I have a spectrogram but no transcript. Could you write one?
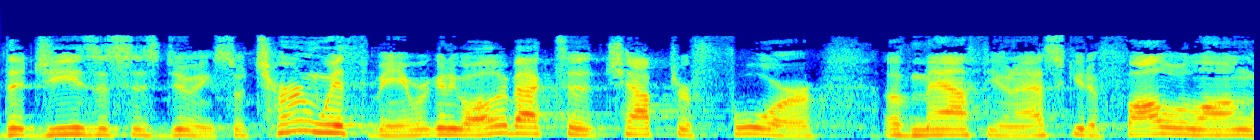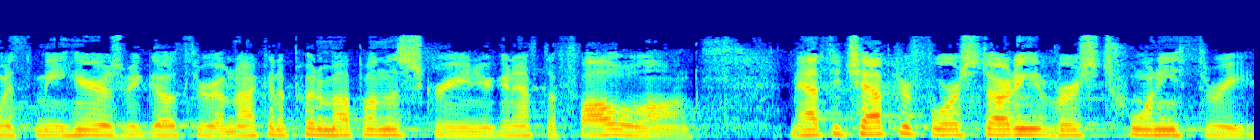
that Jesus is doing. So turn with me. We're going to go all the way back to chapter 4 of Matthew, and I ask you to follow along with me here as we go through. I'm not going to put them up on the screen. You're going to have to follow along. Matthew chapter 4, starting at verse 23.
